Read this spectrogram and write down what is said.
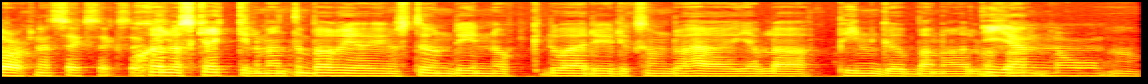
Darknet 666. själva skräckelementen börjar ju en stund in och då är det ju liksom de här jävla pinngubbarna eller vad. Igen och... Ja.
